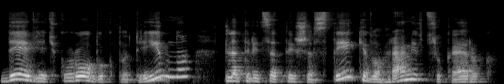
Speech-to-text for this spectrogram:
9 коробок потрібно для 36 кілограмів цукерок.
